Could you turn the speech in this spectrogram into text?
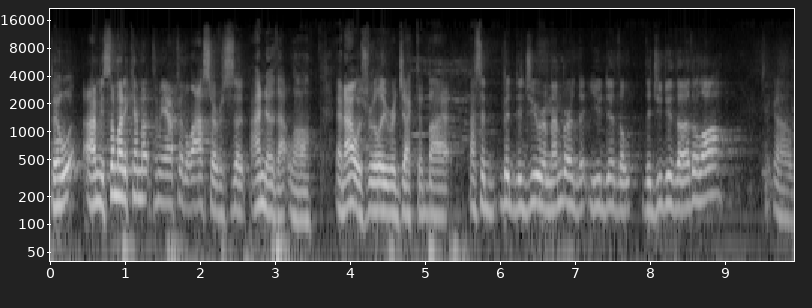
But I mean, somebody came up to me after the last service and said, I know that law. And I was really rejected by it. I said, But did you remember that you did the, did you do the other law? Like, oh,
